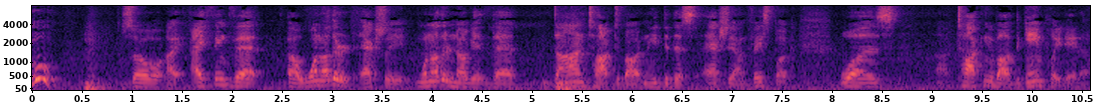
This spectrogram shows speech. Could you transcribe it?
Ooh. So I, I think that uh, one other actually one other nugget that Don talked about, and he did this actually on Facebook, was uh, talking about the gameplay data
